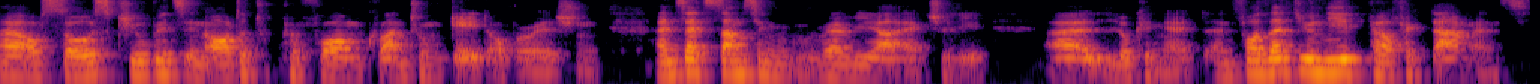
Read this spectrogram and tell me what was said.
uh, of those qubits in order to perform quantum gate operation. And that's something where we are actually uh, looking at. And for that, you need perfect diamonds.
